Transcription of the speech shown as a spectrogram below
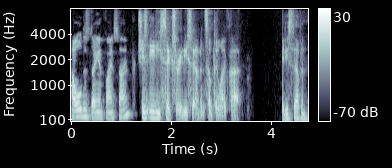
How old is Dianne Feinstein? She's eighty six or eighty seven, something like that. 87.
